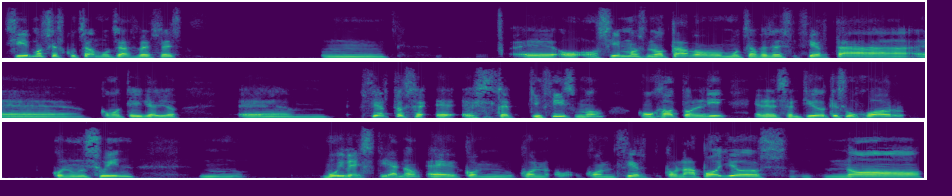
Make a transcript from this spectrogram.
sí hemos escuchado muchas veces, mm, eh, o, o sí hemos notado muchas veces cierta, eh, ¿cómo te diría yo? Eh, cierto escepticismo con Houghton Lee en el sentido de que es un jugador con un swing mm, muy bestia, ¿no? Eh, con, con, con, con apoyos no,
